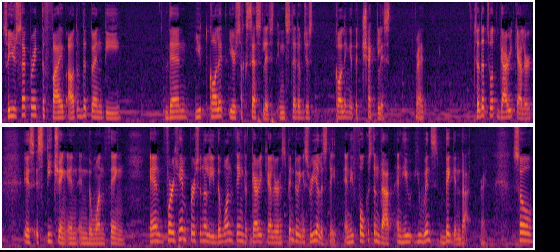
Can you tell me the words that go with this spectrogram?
So you separate the 5 out of the 20, then you call it your success list instead of just calling it a checklist, right? So that's what Gary Keller is, is teaching in, in the one thing. And for him personally, the one thing that Gary Keller has been doing is real estate, and he focused on that, and he, he wins big in that, right? So,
